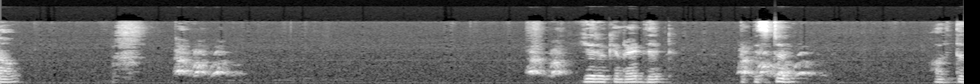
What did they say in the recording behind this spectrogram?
now here you can write that the piston of the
